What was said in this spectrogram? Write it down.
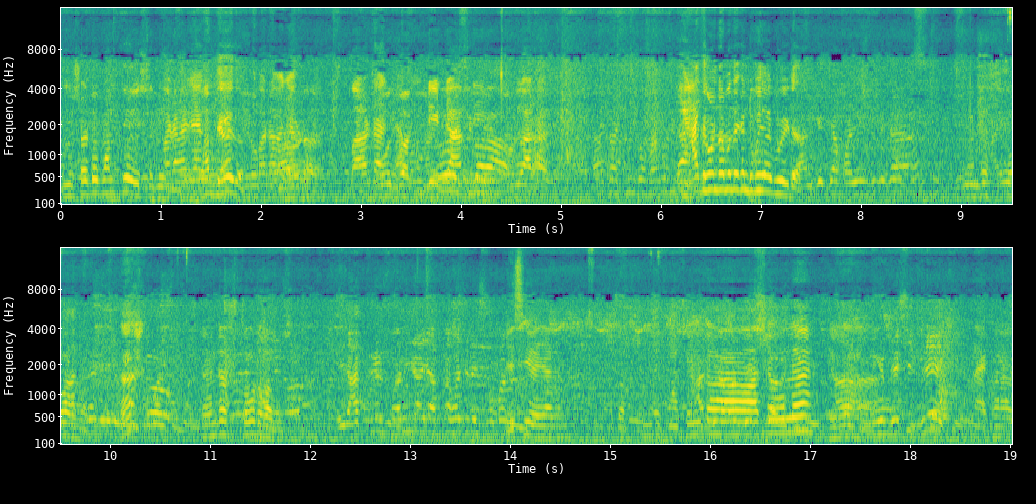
দুশোটা পাম্প দিয়ে এসে তো আধ ঘণ্টার মধ্যে কিন্তু ডুবে যাবে এটা হ্যাঁ? এটা স্টোর হবে। বেশি হয়ে যাবে। না? আছে বলে এখন আর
